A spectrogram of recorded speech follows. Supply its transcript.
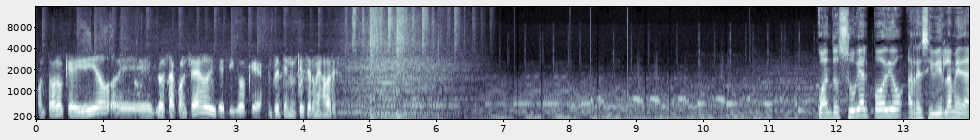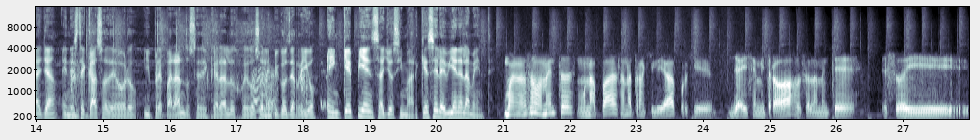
con todo lo que he vivido, eh, los aconsejo y les digo que siempre tienen que ser mejores. Cuando sube al podio a recibir la medalla, en este caso de oro, y preparándose de cara a los Juegos Olímpicos de Río, ¿en qué piensa Yosimar? ¿Qué se le viene a la mente? Bueno, en esos momentos una paz, una tranquilidad porque ya hice mi trabajo, solamente estoy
